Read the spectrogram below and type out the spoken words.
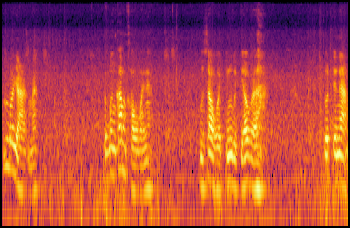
มันบ่อยากนะก็เบิ่งข้ามเขาไปเนี่ยมือเศร้าก็กินก๋วยเตี๋ยวกันสดจะน้ำ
